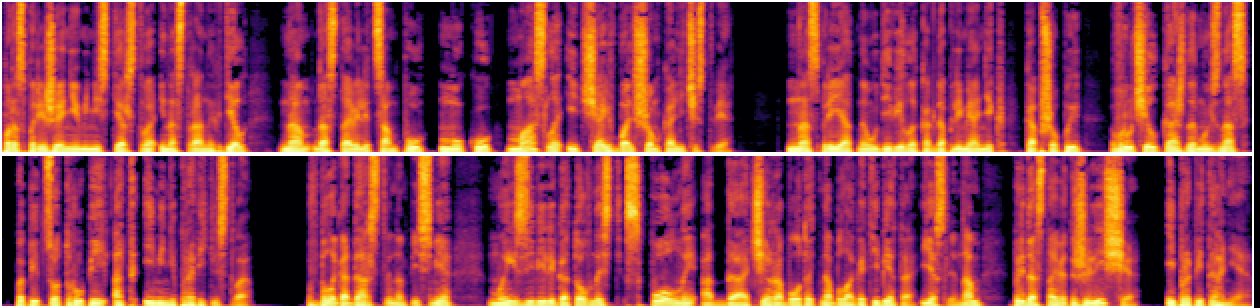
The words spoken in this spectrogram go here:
По распоряжению Министерства иностранных дел нам доставили цампу, муку, масло и чай в большом количестве. Нас приятно удивило, когда племянник Капшопы вручил каждому из нас по 500 рупий от имени правительства. В благодарственном письме мы изъявили готовность с полной отдачей работать на благо Тибета, если нам предоставят жилище и пропитание.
